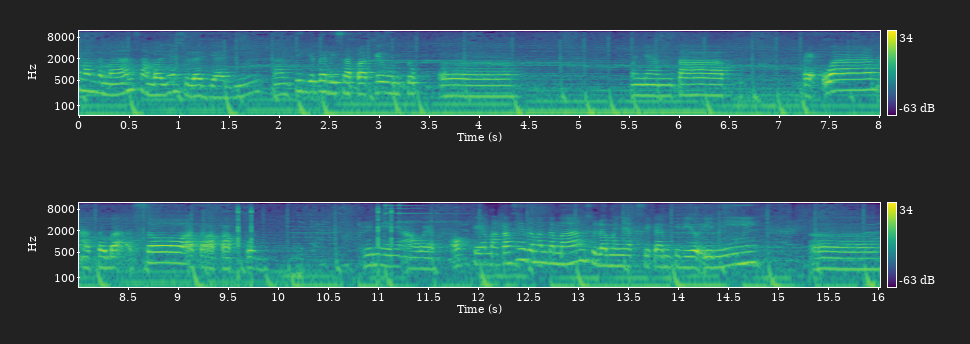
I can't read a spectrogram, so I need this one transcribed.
teman-teman sambalnya sudah jadi. Nanti kita bisa pakai untuk uh, menyantap tekwan atau bakso atau apa pun. Ini ini awet. Oke makasih teman-teman sudah menyaksikan video ini. Uh,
